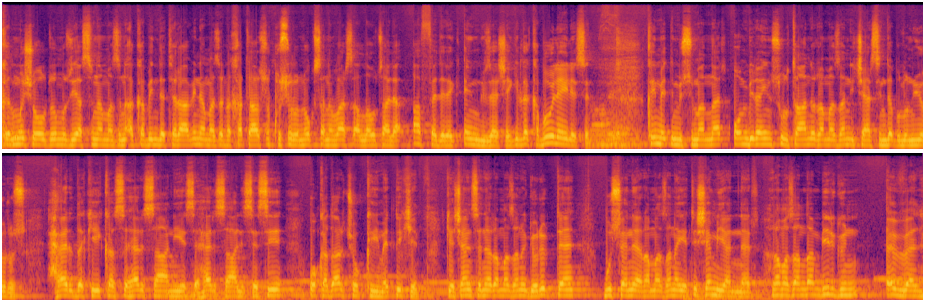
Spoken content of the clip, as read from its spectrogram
Kılmış olduğumuz yatsı namazını, akabinde teravih namazını, hatası, kusuru, noksanı varsa Allahu Teala affederek en güzel şekilde kabul eylesin. Kıymetli Müslümanlar, 11 ayın sultanı Ramazan'ın içerisinde bulunuyoruz. Her dakikası, her saniyesi, her salisesi o kadar çok kıymetli ki. Geçen sene Ramazan'ı görüp de bu sene Ramazan'a yetişemeyenler, Ramazan'dan bir gün evvel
